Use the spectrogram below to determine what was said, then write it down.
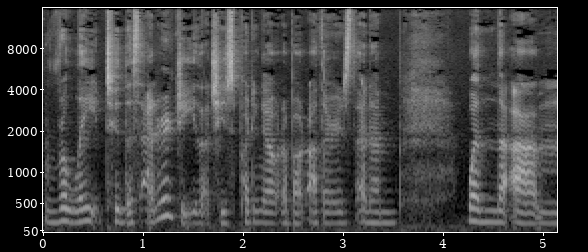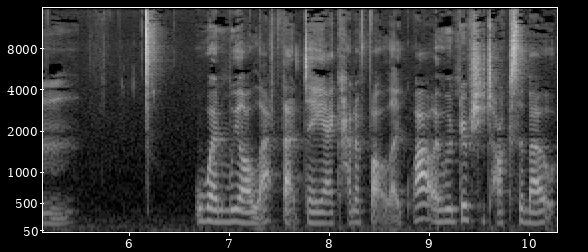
relate to this energy that she's putting out about others. And i'm when the um when we all left that day i kind of felt like wow i wonder if she talks about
